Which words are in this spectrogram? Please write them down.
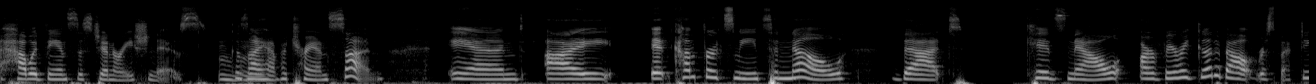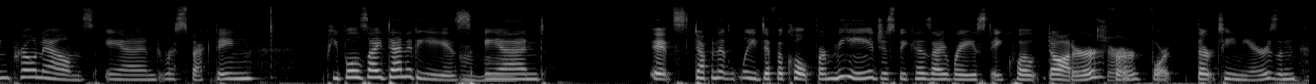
how advanced this generation is because mm-hmm. I have a trans son. And I it comforts me to know that kids now are very good about respecting pronouns and respecting people's identities mm-hmm. and it's definitely difficult for me just because I raised a quote daughter sure. for, for 13 years and mm-hmm.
